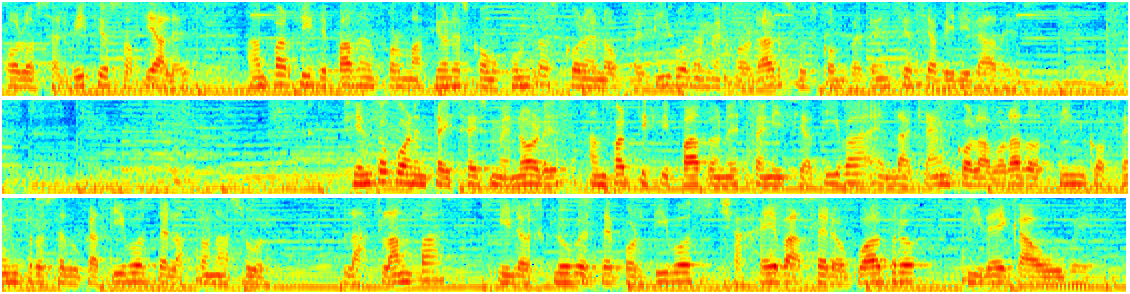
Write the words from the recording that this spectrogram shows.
o los servicios sociales han participado en formaciones conjuntas con el objetivo de mejorar sus competencias y habilidades. 146 menores han participado en esta iniciativa en la que han colaborado cinco centros educativos de la zona sur, La Flampa y los clubes deportivos Chajeva 04 y DKV.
